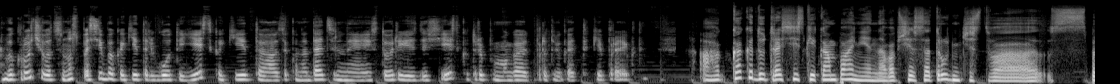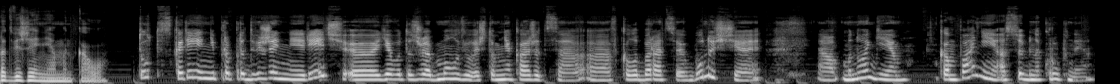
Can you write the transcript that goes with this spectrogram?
выкручиваться. Но спасибо, какие-то льготы есть, какие-то законодательные истории здесь есть, которые помогают продвигать такие проекты. А как идут российские компании на вообще сотрудничество с продвижением НКО? Тут скорее не про продвижение речь. Э, я вот уже обмолвилась, что мне кажется, э, в коллаборациях будущее э, многие компании, особенно крупные,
